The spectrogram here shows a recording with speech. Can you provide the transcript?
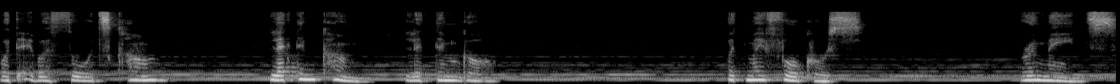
Whatever thoughts come, let them come, let them go but my focus remains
